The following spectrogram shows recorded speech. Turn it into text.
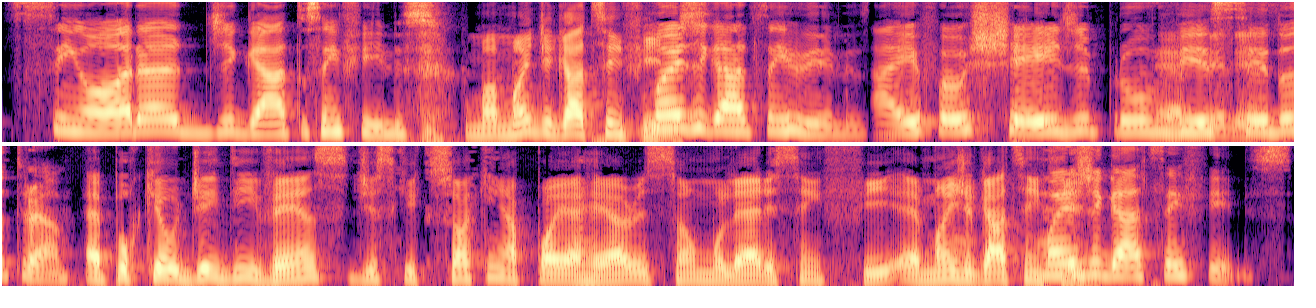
senhora de gato sem filhos. Uma mãe de gato sem filhos. Mãe de gato sem filhos. Aí foi o shade pro É, vice beleza. do Trump. É porque o J.D. Vance diz que só quem apoia Harris são mulheres sem filhos, é mães de gato sem Mãe filhos. de gato sem filhos.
